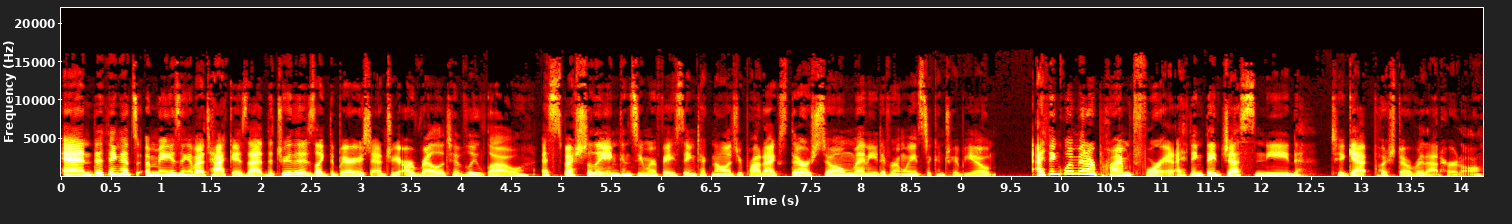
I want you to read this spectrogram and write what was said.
And the thing that's amazing about tech is that the truth is like the barriers to entry are relatively low, especially in consumer facing technology products. There are so many different ways to contribute. I think women are primed for it. I think they just need to get pushed over that hurdle.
